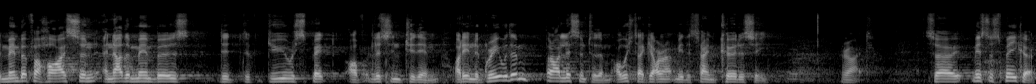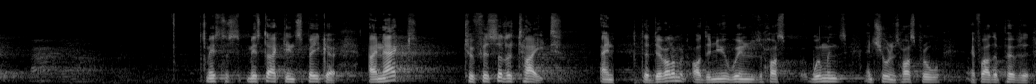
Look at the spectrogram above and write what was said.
the member for Heysen and other members the, the due respect of listening to them. I didn't agree with them, but I listened to them. I wish they'd grant me the same courtesy. Right. So, Mr. Speaker, Mr. Mr. Acting Speaker, an act to facilitate and the development of the new women's, women's and children's hospital and for other purposes.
